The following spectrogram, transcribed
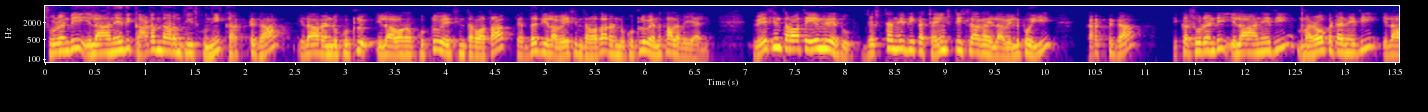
చూడండి ఇలా అనేది కాటన్ దారం తీసుకుని కరెక్ట్గా ఇలా రెండు కుట్లు ఇలా ఒక కుట్టు వేసిన తర్వాత పెద్దది ఇలా వేసిన తర్వాత రెండు కుట్లు వెనకాల వేయాలి. వేసిన తర్వాత ఏం లేదు. జస్ట్ అనేది ఇక చైన్ స్టిచ్ లాగా ఇలా వెళ్ళిపోయి కరెక్ట్గా ఇక్కడ చూడండి ఇలా అనేది మరొకటి అనేది ఇలా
